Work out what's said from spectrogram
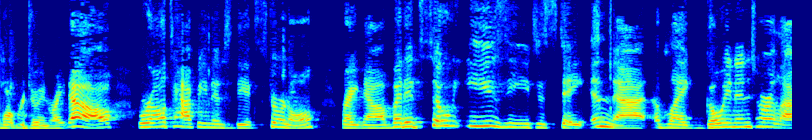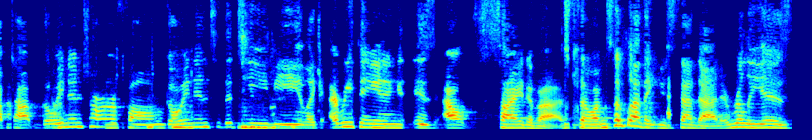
what we're doing right now, we're all tapping into the external right now, but it's so easy to stay in that of like going into our laptop, going into our phone, going mm-hmm. into the TV, like everything is outside of us. So I'm so glad that you said that. It really is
